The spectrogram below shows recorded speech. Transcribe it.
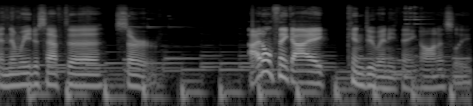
And then we just have to serve. I don't think I can do anything, honestly.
